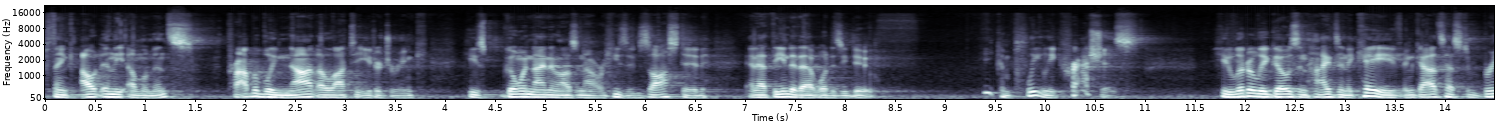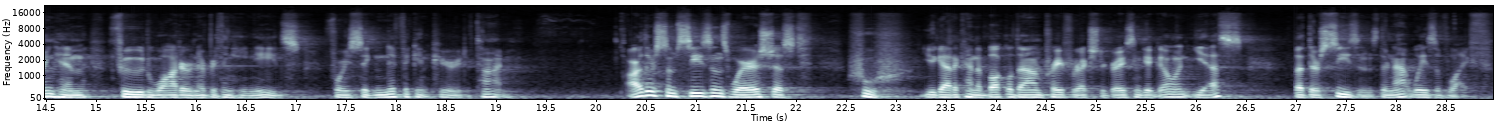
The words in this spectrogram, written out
think out in the elements, probably not a lot to eat or drink. He's going 90 miles an hour, he's exhausted. And at the end of that, what does he do? He completely crashes. He literally goes and hides in a cave, and God has to bring him food, water, and everything he needs for a significant period of time. Are there some seasons where it's just, whew, you got to kind of buckle down, pray for extra grace, and get going? Yes, but they're seasons, they're not ways of life.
